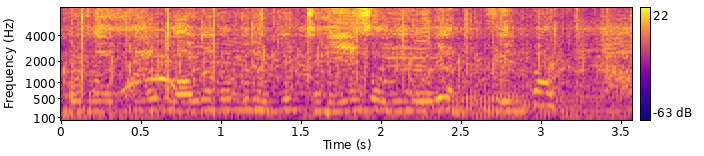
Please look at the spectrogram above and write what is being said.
Fortolkningen var at han bruker tre sånne i året. Cirka.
